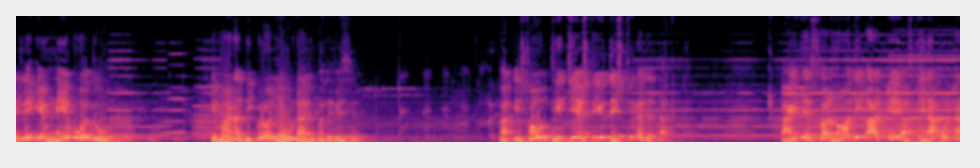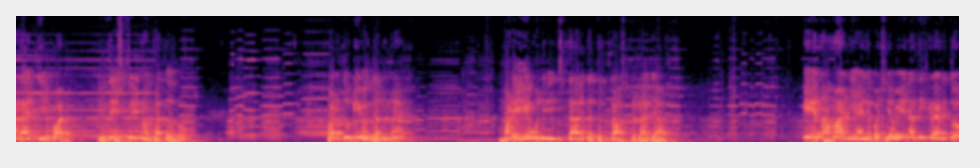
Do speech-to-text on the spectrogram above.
એટલે એમને એવું હતું કે મારા દીકરો જ રાજપદે બેસે. બાકી સૌથી જ્યેષ્ઠ યુધિષ્ઠિર જ હતા. કાયદેસરનો અધિકાર કે હસ્તિનાપુરના રાજ્ય પર યુધિષ્ઠિરનો થતો હતો. પણ દુર્યોધનને મળે એવું જ ઈચ્છતા હતા ધૃતરાષ્ટ્ર રાજા એ ન માન્યા, એટલે પછી હવે એના દીકરાને તો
